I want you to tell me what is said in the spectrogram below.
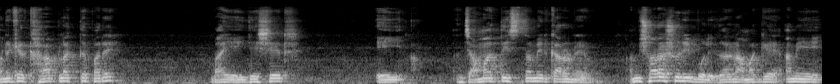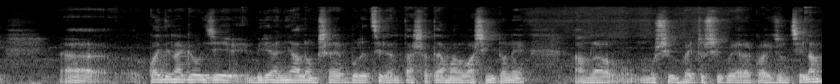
অনেকের খারাপ লাগতে পারে ভাই এই দেশের এই জামাত ইসলামের কারণে, আমি সরাসরি বলি, ধরেন আমাকে, আমি কয়দিন আগে ওই যে বিরিয়ানি আলম সাহেব বলেছিলেন তার সাথে আমার ওয়াশিংটনে আমরা মুশিক ভাই টুশিক ভাই এরা কয়েকজন ছিলাম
